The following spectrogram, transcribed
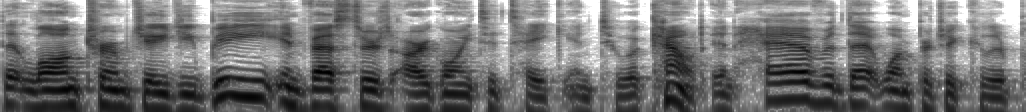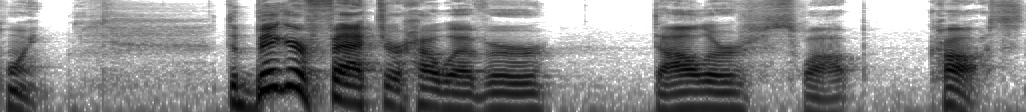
that long-term JGB investors are going to take into account and have at that one particular point. The bigger factor, however, dollar swap costs.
